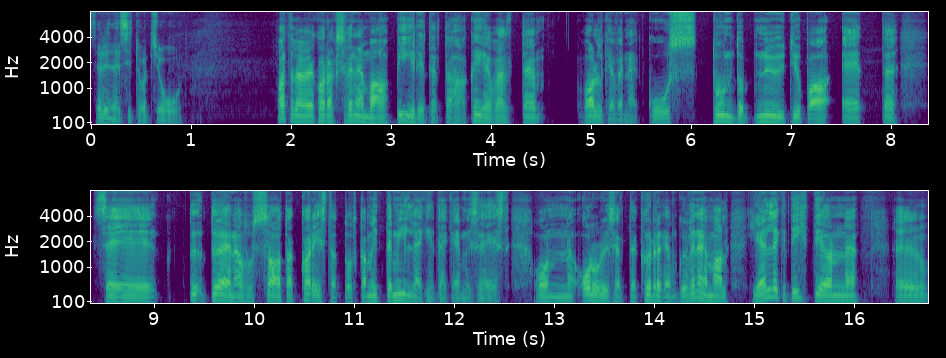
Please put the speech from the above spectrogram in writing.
selline situatsioon. vaatame korraks Venemaa piiride taha, kõigepealt äh, Valgevene, kus tundub nüüd juba, et see tõenäosus saada karistatud ka mitte millegi tegemise eest on oluliselt kõrgem kui Venemaal. jällegi tihti on äh,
